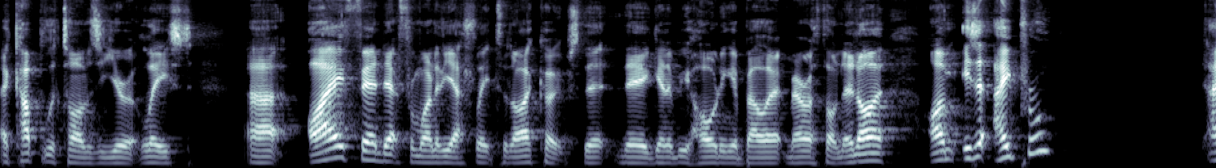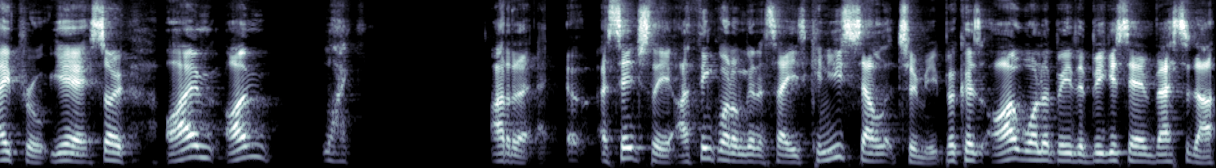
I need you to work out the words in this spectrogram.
a couple of times a year at least. Uh, I found out from one of the athletes that I coach that they're going to be holding a Ballarat marathon, and I I'm is it April? April, yeah. So I'm I'm like I don't know. Essentially, I think what I'm going to say is, can you sell it to me? Because I want to be the biggest ambassador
